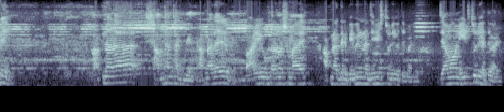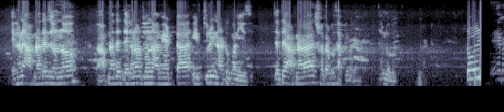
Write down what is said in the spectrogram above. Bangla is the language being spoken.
রেডি? আপনারা সাবধান থাকবেন। আপনাদের বাড়ি উঠানোর সময় আপনাদের বিভিন্ন জিনিস চুরি হতে পারে। যেমন ইট চুরি হতে পারে। এখানে আপনাদের জন্য, আপনাদের দেখানোর জন্য আমি একটা ইট চুরির নাটক বানিয়েছি। যাতে আপনারা সতর্ক থাকতে পারেন। ধন্যবাদ।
